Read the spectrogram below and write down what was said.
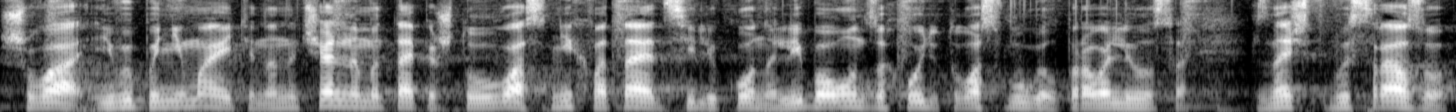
шва и вы понимаете на начальном этапе, что у вас не хватает силикона, либо он заходит у вас в угол, провалился, значит вы сразу,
